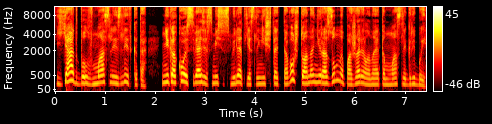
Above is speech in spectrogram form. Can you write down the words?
Яд был в масле из Литкота. Никакой связи с миссис Мюлет, если не считать того, что она неразумно пожарила на этом масле грибы.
